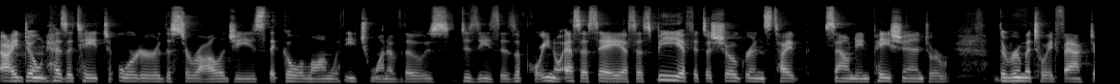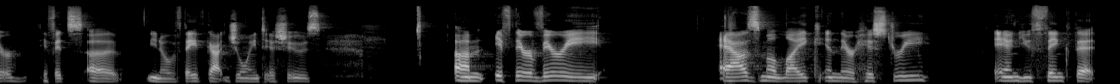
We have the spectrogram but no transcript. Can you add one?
I don't hesitate to order the serologies that go along with each one of those diseases. Of course, you know, SSA, SSB, if it's a Sjogren's type sounding patient, or the rheumatoid factor, if it's, uh, you know, if they've got joint issues. Um, if they're very asthma like in their history, and you think that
